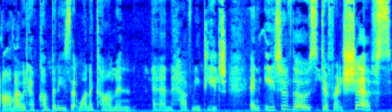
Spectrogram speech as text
um, I would have companies that want to come and and have me teach. And each of those different shifts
